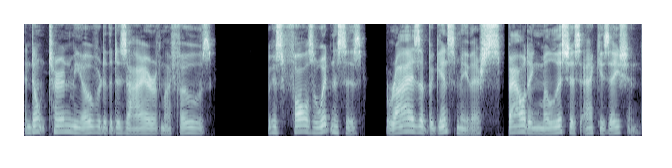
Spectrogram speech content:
and don't turn me over to the desire of my foes, because false witnesses rise up against me, they're spouting malicious accusations.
